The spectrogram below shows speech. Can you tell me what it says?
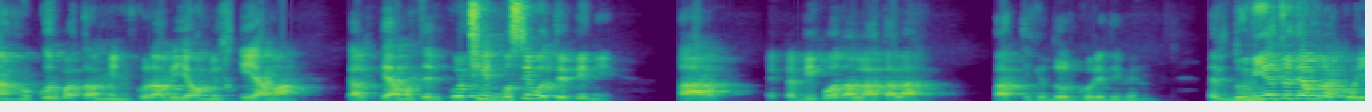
আনহু কুরবাতাম মিন কঠিন মুসিবতের দিনে তার একটা বিপদ আল্লাহ তালা তার থেকে দূর করে দিবেন। তাহলে যদি আমরা করি,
